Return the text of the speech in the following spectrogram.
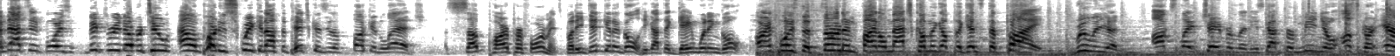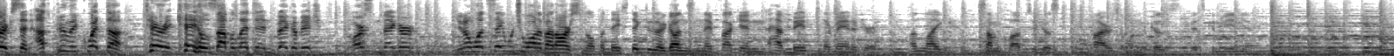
And that's it, boys. Victory number two. Alan Pardew's squeaking off the pitch because he's a fucking ledge. Subpar performance, but he did get a goal. He got the game-winning goal. All right, boys, the third and final match coming up against the Pie. Willian, Oxlade Chamberlain. He's got Firmino, Oscar Eriksen, Azpilicueta, Terry Cahill, Zabaleta, and Begovic. Arsene Wenger. You know what? Say what you want about Arsenal, but they stick to their guns and they fucking have faith in their manager. Unlike some clubs who just fire someone because it's convenient.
